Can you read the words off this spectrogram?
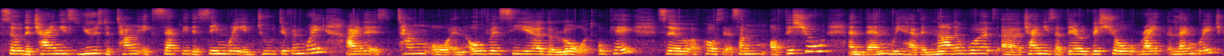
So the Chinese use the tongue exactly the same way in two different way. Either it's tongue or an overseer the Lord okay? So of course there's some official and then we have another word uh, Chinese a very visual right language.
